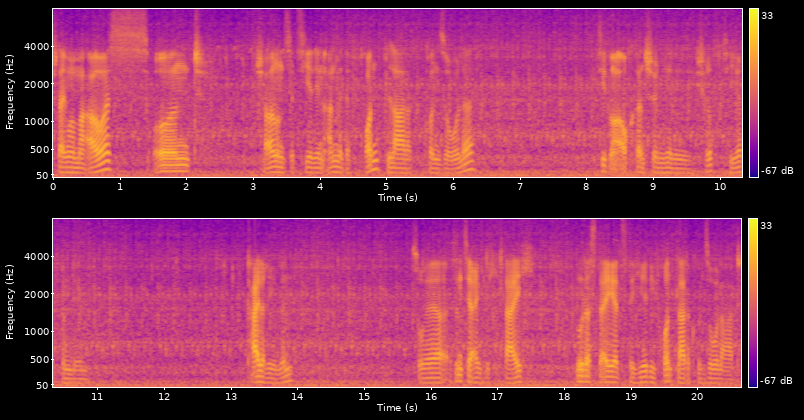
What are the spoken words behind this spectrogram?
Steigen wir mal aus und schauen uns jetzt hier den an mit der Frontladerkonsole. Sieht man auch ganz schön hier die Schrift hier von dem Keilriemen. So ja, sind sie eigentlich gleich. Nur dass der jetzt hier die Frontladerkonsole hat.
